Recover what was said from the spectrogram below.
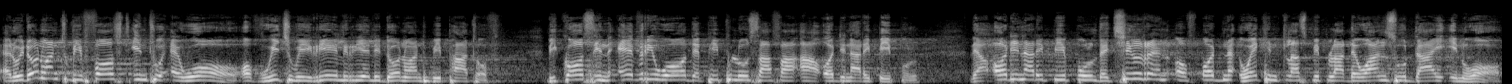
And we don't want to be forced into a war of which we really, really don't want to be part of. Because in every war, the people who suffer are ordinary people. They are ordinary people. The children of working class people are the ones who die in war.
